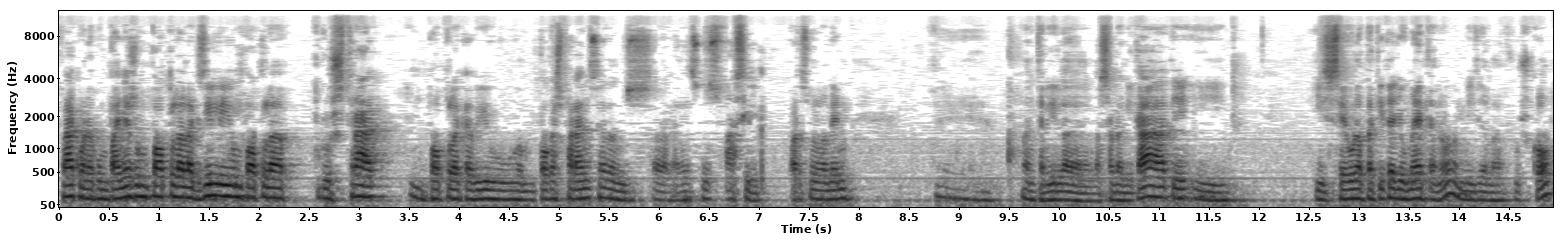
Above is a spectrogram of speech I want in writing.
Clar, quan acompanyes un poble a l'exili, un poble prostrat, un poble que viu amb poca esperança, doncs a vegades no és fàcil, personalment, eh, mantenir la, la serenitat i, i, i ser una petita llumeta no? enmig de la foscor,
